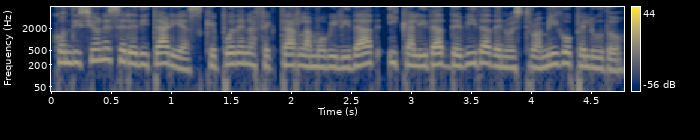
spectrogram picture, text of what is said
condiciones hereditarias que pueden afectar la movilidad y calidad de vida de nuestro amigo peludo.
